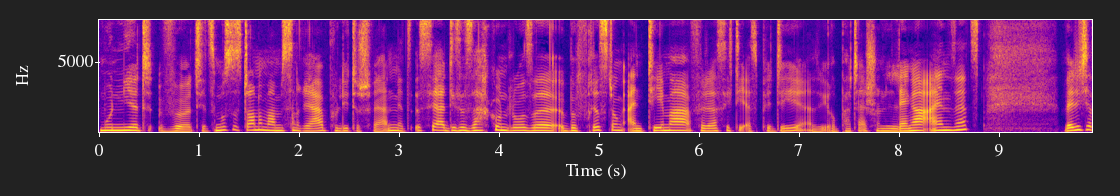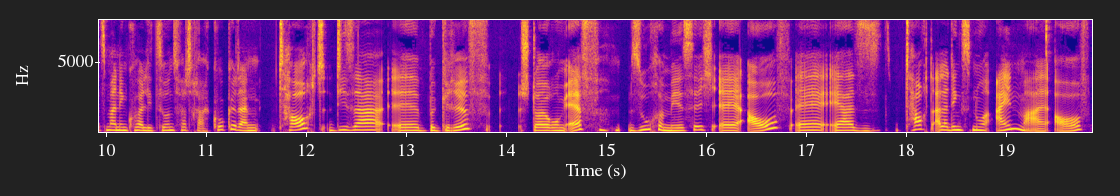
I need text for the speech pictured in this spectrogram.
moniert wird. Jetzt muss es doch noch mal ein bisschen realpolitisch werden. Jetzt ist ja diese sachgrundlose Befristung ein Thema, für das sich die SPD, also ihre Partei, schon länger einsetzt. Wenn ich jetzt mal in den Koalitionsvertrag gucke, dann taucht dieser äh, Begriff Steuerung F suchemäßig äh, auf. Äh, er taucht allerdings nur einmal auf.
